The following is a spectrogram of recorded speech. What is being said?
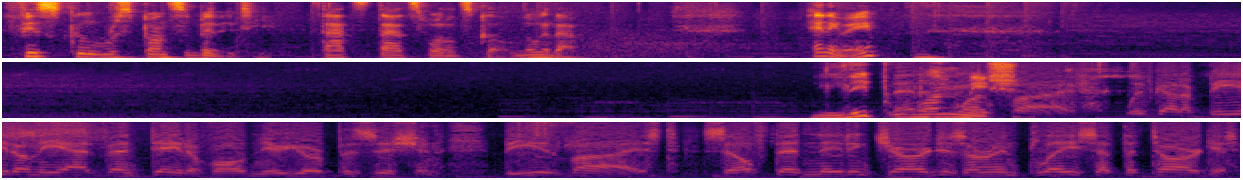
Fiscal responsibility. That's that's what it's called. Look it up. Anyway, Lip Menace one mission. 1-5. We've got a bead on the Advent data vault near your position. Be advised, self-detonating charges are in place at the target.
